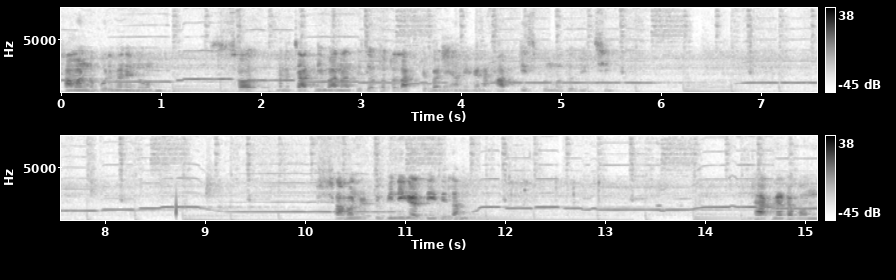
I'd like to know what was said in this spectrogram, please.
সামান্য পরিমাণে নুন, সস মানে চাটনি বানাতে যতটা লাগতে পারে, আমি এখানে হাফ টিস্পুন মতো দিচ্ছি। সামান্য একটু ভিনিগার দিয়ে দিলাম। ঢাকনাটা বন্ধ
